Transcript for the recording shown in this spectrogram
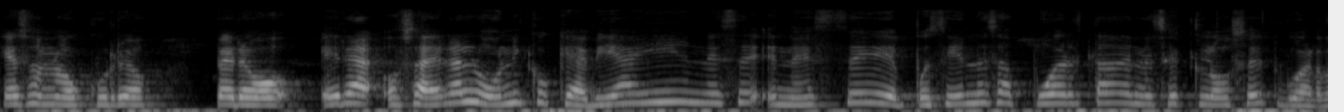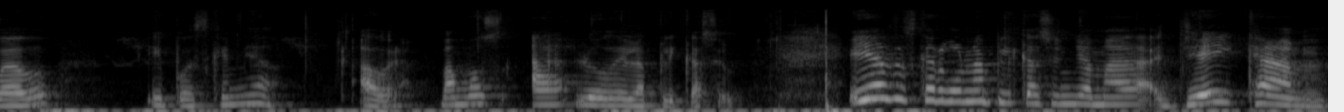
Eso no ocurrió, pero era, o sea, era lo único que había ahí en ese, en ese, pues sí, en esa puerta, en ese closet guardado. Y pues qué miedo, Ahora, vamos a lo de la aplicación. Ella descargó una aplicación llamada Jcam,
